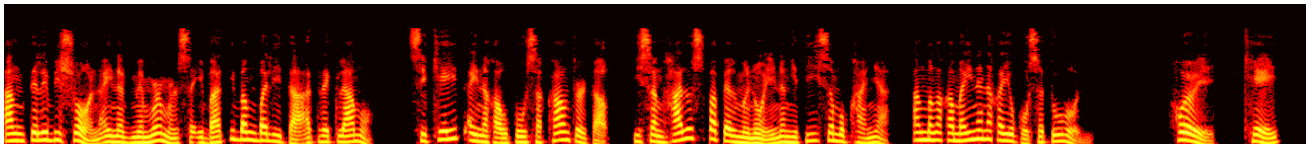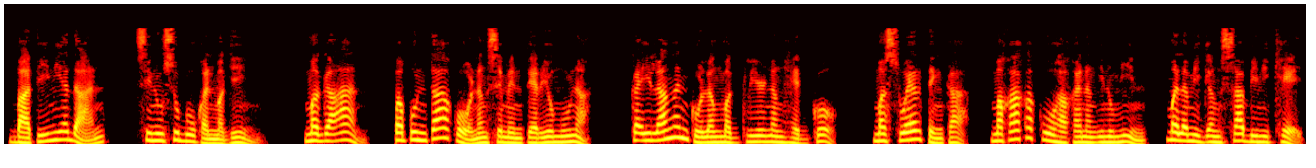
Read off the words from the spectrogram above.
Ang telebisyon ay nagme-murmur sa iba't ibang balita at reklamo. Si Kate ay nakaupo sa countertop, isang halos papel manoy ng ngiti sa mukha niya, ang mga kamay na nakayuko sa tuhod. Hoy, Kate, bati ni Adan, sinusubukan maging magaan. Papunta ako ng sementeryo muna. Kailangan ko lang mag-clear ng head ko. Maswerteng ka, makakakuha ka ng inumin, malamig ang sabi ni Kate.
